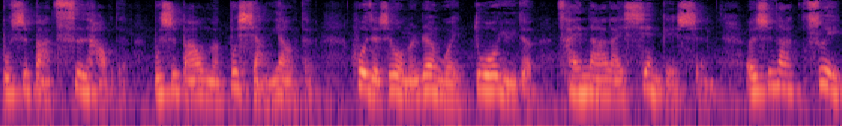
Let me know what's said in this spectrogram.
不是把次好的，不是把我们不想要的，或者是我们认为多余的，才拿来献给神，而是那最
